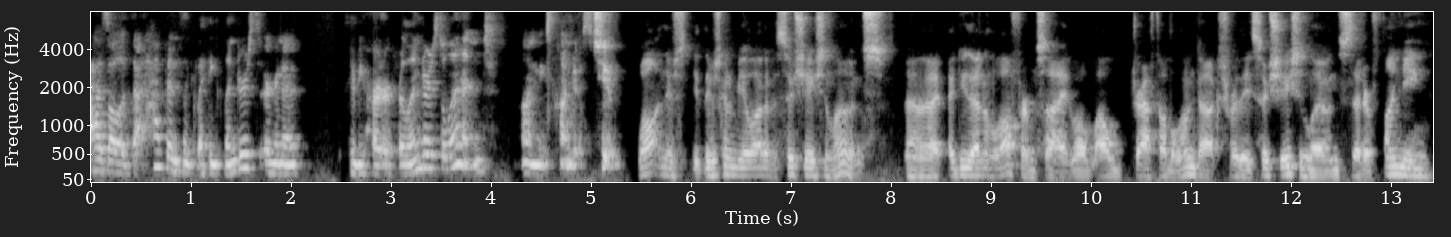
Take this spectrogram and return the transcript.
as all of that happens, like I think lenders are going to it's going to be harder for lenders to lend on these condos too. Well, and there's there's going to be a lot of association loans. Uh, I, I do that on the law firm side. Well, I'll draft all the loan docs for the association loans that are funding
